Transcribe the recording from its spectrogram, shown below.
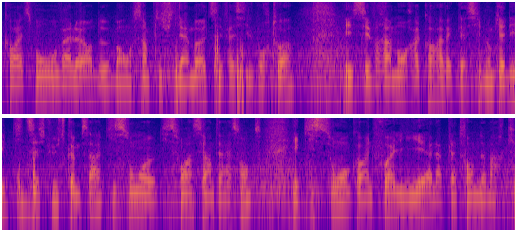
correspond aux valeurs de bah, on simplifie la mode, c'est facile pour toi et c'est vraiment raccord avec la cible. Donc il y a des petites astuces comme ça qui sont, qui sont assez intéressantes et qui sont encore une fois liées à la plateforme de marque.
